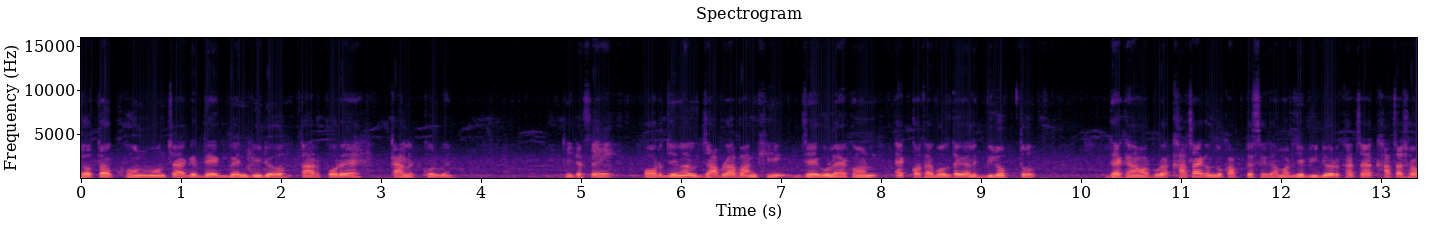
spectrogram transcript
যতক্ষণ মন আগে দেখবেন ভিডিও তারপরে কালেক্ট করবেন। ঠিক আছে? অরিজিনাল জাবরা পাখি, যেগুলো এখন এক কথায় বলতে গেলে বিলুপ্ত। দেখেন, আমার পুরো খাঁচা কিন্তু কাঁপতেছে। আমার যে ভিডিওর খাঁচা খাঁচা সহ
